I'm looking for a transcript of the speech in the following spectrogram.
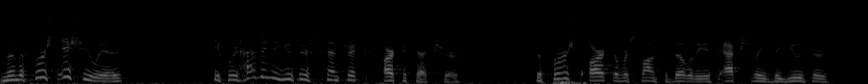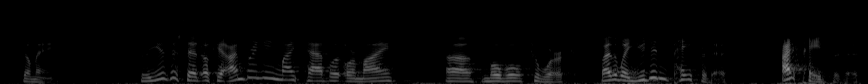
And then the first issue is, if we're having a user-centric architecture, the first arc of responsibility is actually the user's domain. So the user said, okay, I'm bringing my tablet or my uh, mobile to work. By the way, you didn't pay for this. I paid for this.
